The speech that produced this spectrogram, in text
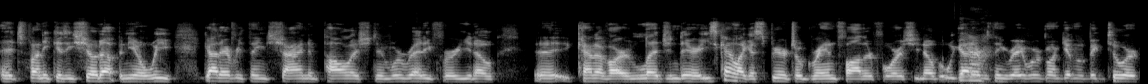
it's funny because he showed up and, you know, we got everything shined and polished and we're ready for, you know, uh, kind of our legendary. He's kind of like a spiritual grandfather for us, you know. But we got yeah. everything ready. We were going to give him a big tour,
